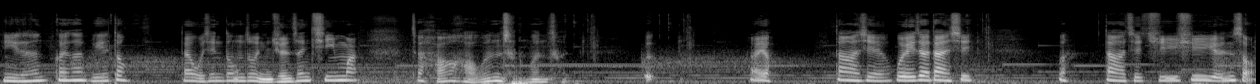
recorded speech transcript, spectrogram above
你人乖乖别动，待我先冻住你全身气脉，再好好温存温存。哎呦，大姐危在旦夕。大姐急需援手，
